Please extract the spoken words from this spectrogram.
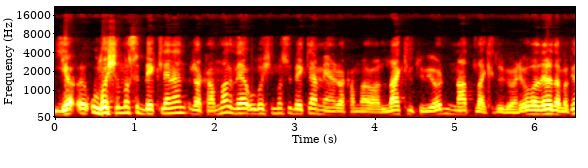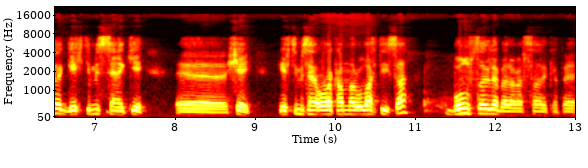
ya, e, ulaşılması beklenen rakamlar veya ulaşılması beklenmeyen rakamlar var. Likely to be earned, not likely to be earned. O da nereden bakıyor? Geçtiğimiz seneki e, şey, geçtiğimiz sene o rakamlara ulaştıysa bonuslarıyla beraber salary cap'e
